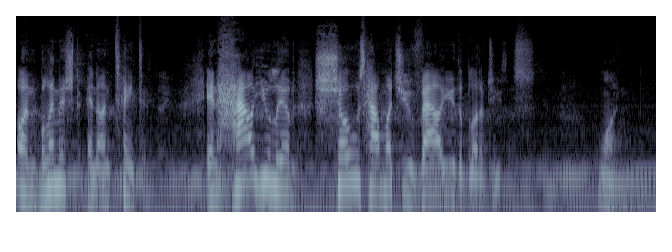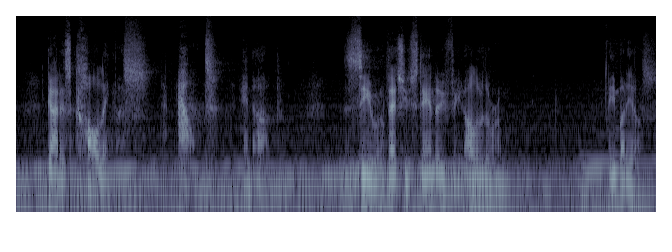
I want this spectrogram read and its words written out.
unblemished, and untainted and how you live shows how much you value the blood of Jesus. One, God is calling us out and up. Zero. If that's you, stand on your feet all over the room. Anybody else?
